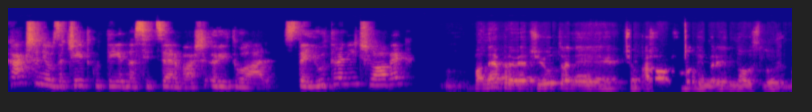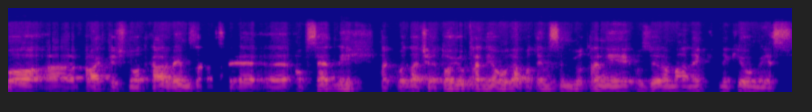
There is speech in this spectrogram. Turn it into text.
Kakšen je v začetku tedna sicer vaš ritual? Ste jutranji človek? Pa ne preveč jutranji, čeprav hodim redno v službo, eh, praktično odkar vem, da se eh, ob sedmih. Tako da, če je to jutranja ura, potem sem jutranji, oziroma nek, nekje vmes.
